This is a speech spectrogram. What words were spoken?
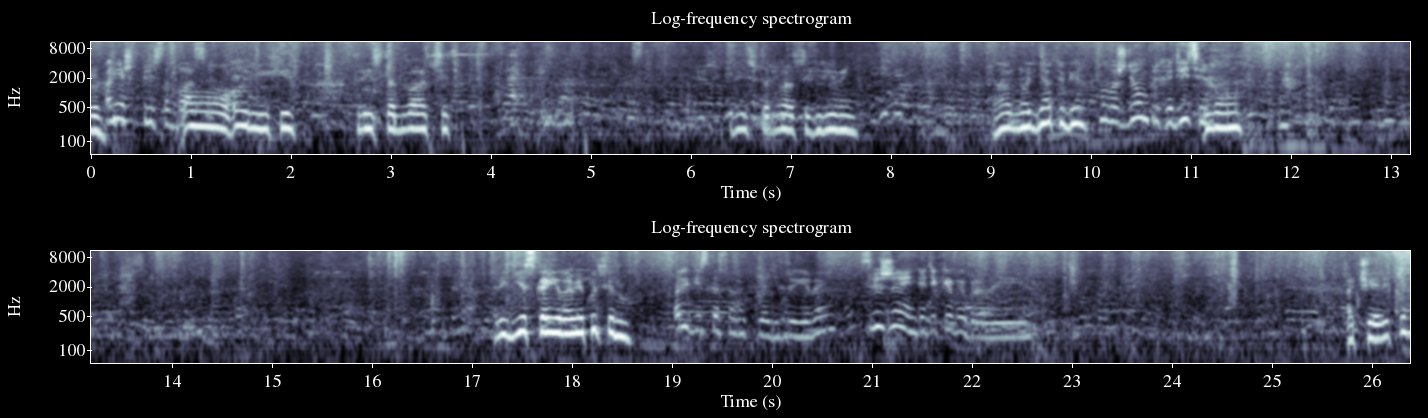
Быстро. орешек 320. О, оріхи. 320. 320 гривень. Гарного дня тобі. Мы вас ждем, приходите. Да. Рідіска Іра, в яку ціну? Редиска 45 гривень. Свіженька, тільки вибрали її. А черіки?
